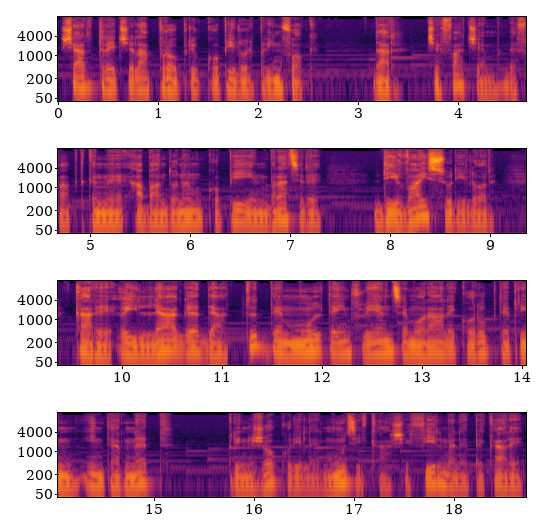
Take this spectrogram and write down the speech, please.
și-ar trece la propriu copilul prin foc, dar ce facem, de fapt, când ne abandonăm copiii în brațele device-urilor care îi leagă de atât de multe influențe morale corupte prin internet, prin jocurile, muzica și filmele pe care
